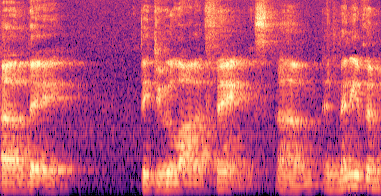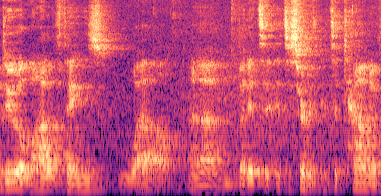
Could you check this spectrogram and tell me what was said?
Um, they, they do a lot of things, um, and many of them do a lot of things well. Um, but it's it's a sort of it's a town of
